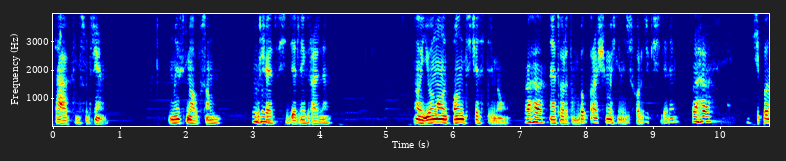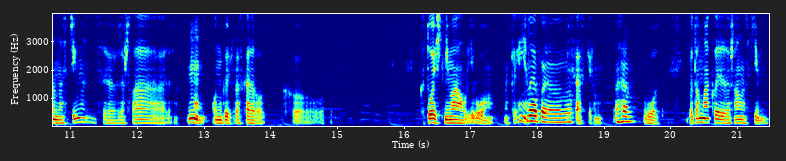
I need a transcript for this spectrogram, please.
Так, ну смотри. Мы с Мелпсом, Мгм. получается, сидели, играли. Ну, и он, он, он сейчас стримил. Ага, Я тоже там был, короче, мы с ним в дискордике сидели. ага. И типа на стрим за- зашла... Ну, он говорит, рассказывал, к- кто снимал его на Ну коленях я понял, ну. с Хаскером. Ага. Вот. И потом Аква зашла на стрим.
